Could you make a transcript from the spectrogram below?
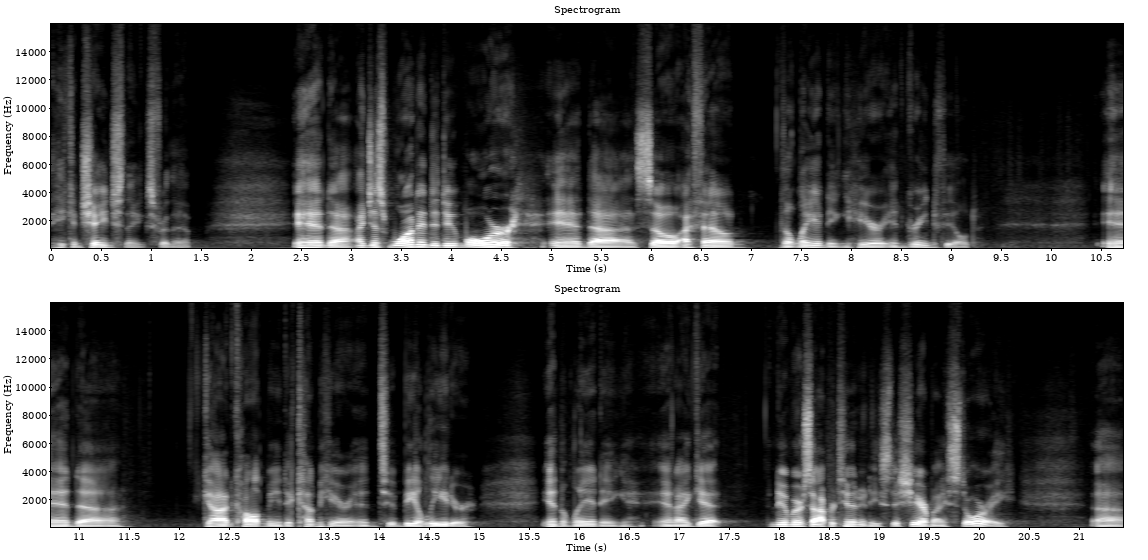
He can change things for them. And uh, I just wanted to do more, and uh, so I found the landing here in Greenfield, and uh, God called me to come here and to be a leader in the landing, and I get numerous opportunities to share my story. Uh,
